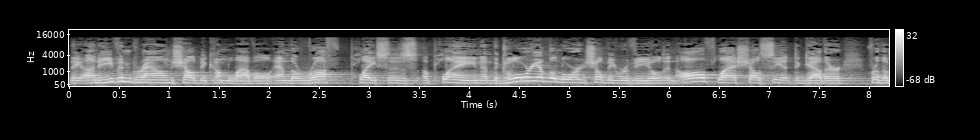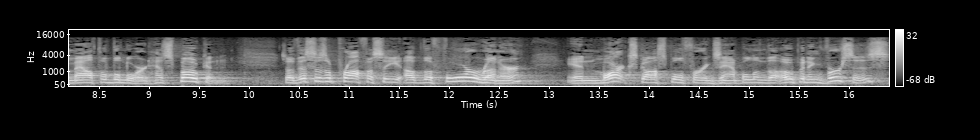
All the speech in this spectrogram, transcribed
The uneven ground shall become level, and the rough places a plain. And the glory of the Lord shall be revealed, and all flesh shall see it together, for the mouth of the Lord has spoken. So, this is a prophecy of the forerunner. In Mark's gospel, for example, in the opening verses,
